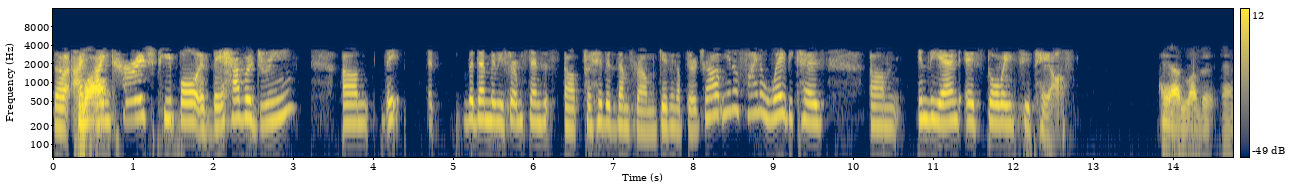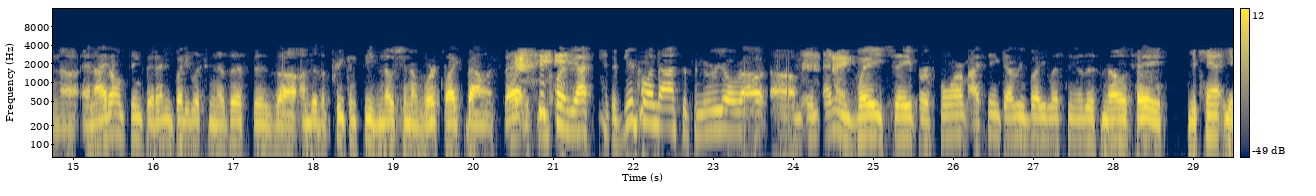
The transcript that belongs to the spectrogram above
So I, wow. I encourage people if they have a dream, um, they but then maybe circumstances uh, prohibit them from giving up their job. You know, find a way because um, in the end, it's going to pay off. Hey, I love it, and uh, and I don't think that anybody listening to this is uh, under the preconceived notion of work-life balance. That if you're going the if you're going the entrepreneurial route um, in any way, shape, or form, I think everybody listening to this knows. Hey, you can't you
